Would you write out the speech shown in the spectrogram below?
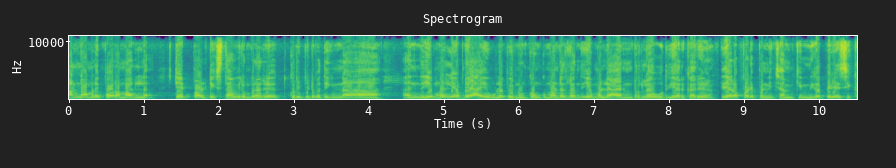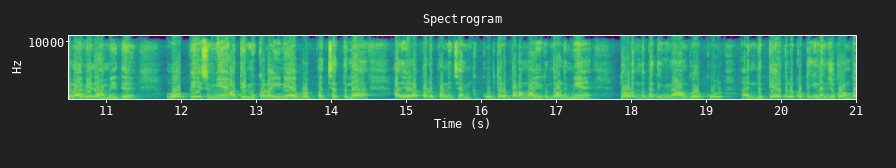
அண்ணாமலை போகிற மாதிரி இல்லை. ஸ்டேட் பாலிடிக்ஸ் தான் விரும்புகிறாரு குறிப்பிட்டு பார்த்தீங்கன்னா இந்த எம்எல்ஏ அப்படியே ஆய் உள்ளே போயிடணும். கொங்கு மண்டலத்துலேருந்து எம்எல்ஏ ஆயிரன்றதுல உறுதியாக இருக்கார். இது எடப்பாடி பழனிசாமிக்கு மிகப்பெரிய சிக்கலாகவே தான் அமையுது. ஓபிஎஸுமே அதிமுகவில் இணைய பட்சத்தில் அது எடப்பாடி பழனிசாமிக்கு கூடுதல் பலமாக இருந்தாலுமே தொடர்ந்து பார்த்தீங்கன்னா அவங்க கூ இந்த தேர்தலை கொட்டு இணைஞ்சுக்கோங்க.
